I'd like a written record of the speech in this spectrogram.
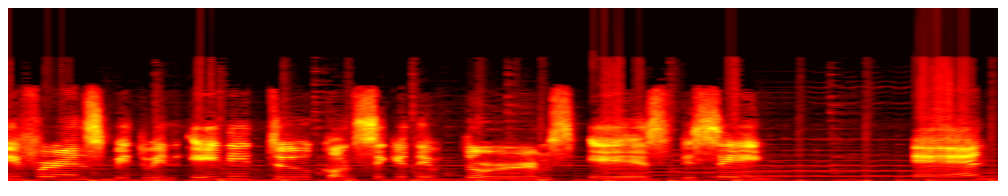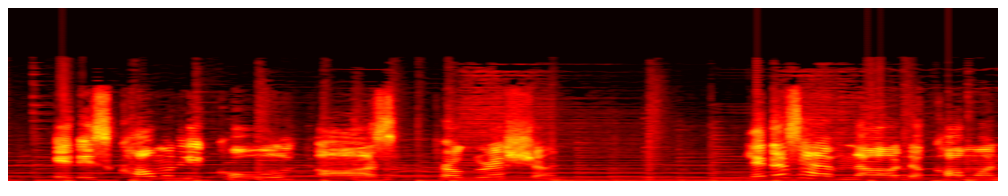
difference between any two consecutive terms is the same, and it is commonly called as progression. Let us have now the common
